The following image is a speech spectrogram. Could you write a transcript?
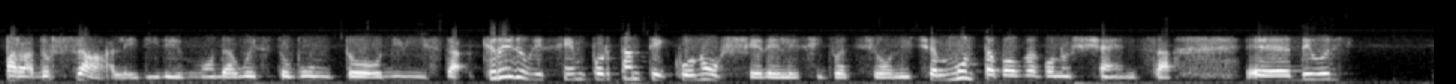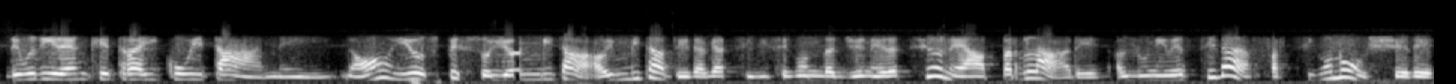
paradossale diremmo da questo punto di vista. Credo che sia importante conoscere le situazioni, c'è molta poca conoscenza. Eh, devo devo dire anche tra i coetanei, no? Io spesso ho invitato, ho invitato i ragazzi di seconda generazione a parlare all'università, a farsi conoscere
